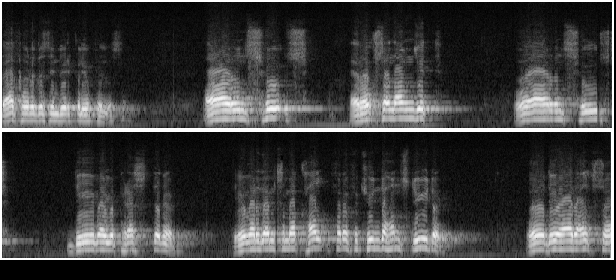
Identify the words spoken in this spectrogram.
da får det sin virkelige oppfyllelse. Arons hus er også navngitt, og Arons hus, det var jo prestene. Det var dem som var kalt for å forkynne hans dyder. Og det er altså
